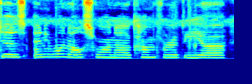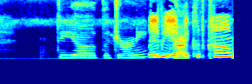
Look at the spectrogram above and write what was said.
Does anyone else want to come for the uh the uh the journey? Maybe I could come.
